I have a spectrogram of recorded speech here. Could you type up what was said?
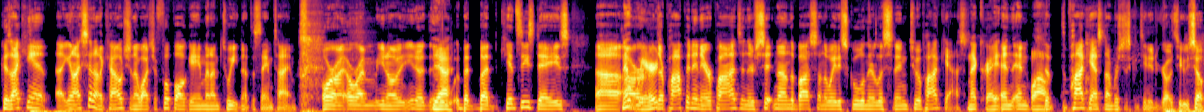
because I can't uh, you know I sit on a couch and I watch a football game and I'm tweeting at the same time or I, or I'm you know you know Yeah. but but kids these days uh, are weird? they're popping in AirPods and they're sitting on the bus on the way to school and they're listening to a podcast Isn't that great? and and Wow. the, the podcast numbers just continue to grow too. So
